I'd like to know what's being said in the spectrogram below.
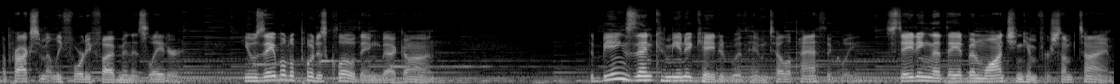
approximately 45 minutes later, he was able to put his clothing back on. The beings then communicated with him telepathically, stating that they had been watching him for some time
